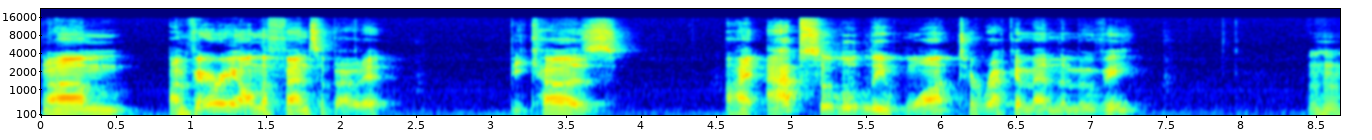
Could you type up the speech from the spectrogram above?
Um, I'm very on the fence about it because I absolutely want to recommend the movie. Mm-hmm.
